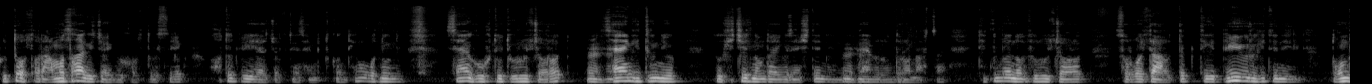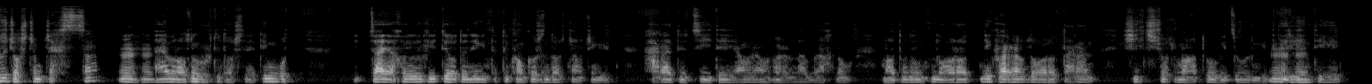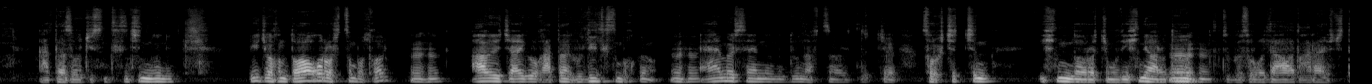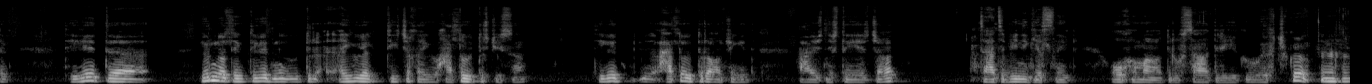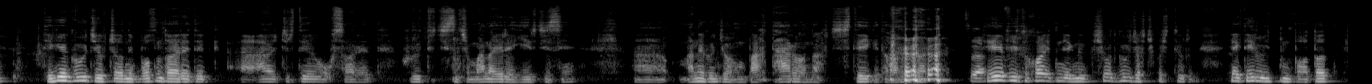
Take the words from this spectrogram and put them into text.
хөдөө болохоор амлгаа гэж айгүйх болдог гэсэн. Яг хотод би яаж болдгийг сайн мэдэхгүй. Тэнгууд нэг сайн хөөхтөө төрүүлж ороод сайн гэдэг нь яг хичээл номд аягүй сайн штэ нэг амар өндөр он авцсан. Байна төрүүлж ороод сургуулиа авдаг. Тэгээд би ерөнхийдөө нэг дундаж орчим жагссан. Амар олон хөөхтөд оршне. Тэнгууд за яг ерөнхийдөө одоо нэгэн татыг конкурсанд орж байгаа юм чинь хараад үзье те ямар ямар програм байх нь магадгүй дүнд нь ороод нэг програм руу ороод дараа нь шилжиж бол магадгүй гэж зөөр ингээд гэрээ тэгээ гадаа сууж исэн. Тэгсэн чинь нэг би жоохон доогуур орцсон болохоор аав ээж айгу гадаа хүлээлгсэн бохгүй юу. Амар сайн нүдүүн авцсан үед сурагчид чинь ихнэнд ороо ч юм уу ихний 10 дахь зүгээр сургууль аваад гараа явчихдаг. Тэгээд э, ер нь бол тэгээд нэг өдөр айгу яг тэгж явах айгу халуун өдөрч байсан. Тэгээд халуун өдөр байгаа юм чинь гээд аав ээж нэртэй ярьж хагаад за за би нэг ялсныг уухамаа өдөр усаа өдөр хийгээгүй явчихгүй. Тэгээ гүйж явж байгаа нэг булан тойроод яг аав ээж дээр усаараад хөрөөдөжсэн чинь манай яраа ярьж ирсэн. Аа манай хүн жоохон баг таараа оноо авчиж тэ гэдэг хоорондоо. Тэгээ би тухайд нь яг нэг шууд гүйж очихгүй тэр яг тэр үед нь бодоод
